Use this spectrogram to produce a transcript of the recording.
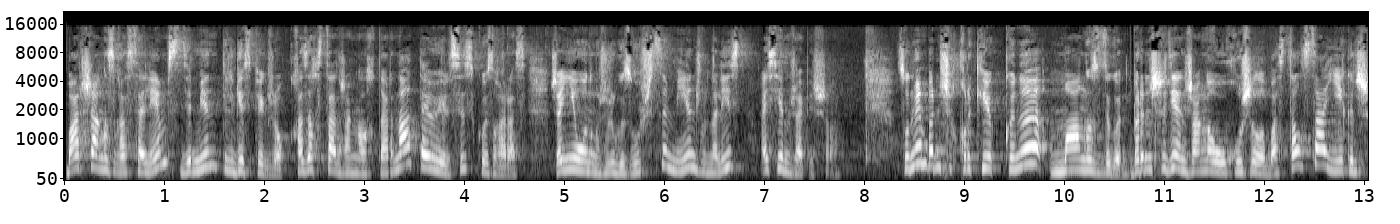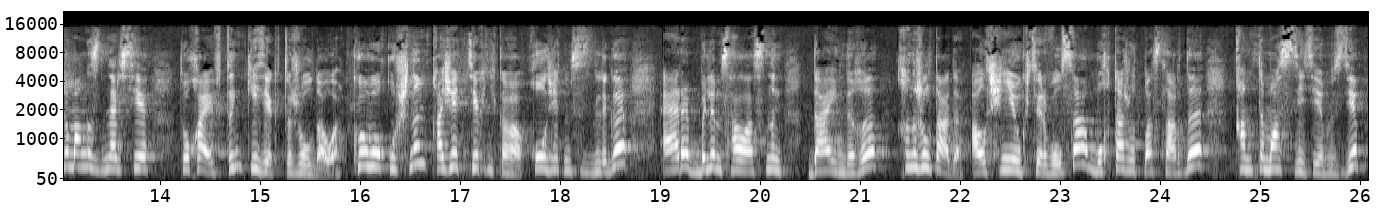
баршаңызға сәлем сіздермен тілгеспек жоқ. Қазақстан жаңалықтарына тәуелсіз көзқарас. Және оның жүргізушісі мен журналист әсем жапишева. Сонымен бірінші қыркүйек күні маңызды күн. Біріншіден жаңа оқу жылы басталса екінші маңызды нәрсе тоқаевтың кезекті жолдауы. Көп оқушының қажет техникаға қол жетімсіздігі әрі білім саласының дайындығы қынжылтады. Ал шенеуніктер болса мұқтаж отбасыларды қамтамасыз етеміз деп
